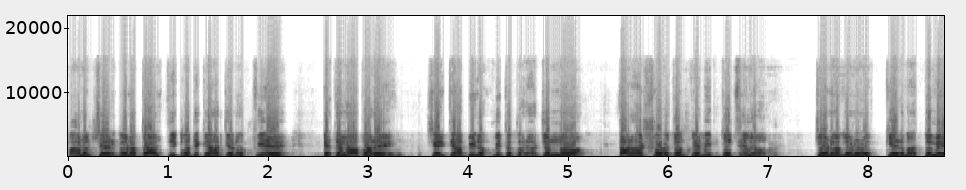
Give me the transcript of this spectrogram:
মানুষের গণতান্ত্রিক অধিকার যেন ফিরে পেতে না পারে, সেইটা বিলম্বিত করার জন্য তারা ষড়যন্ত্রে লিপ্ত ছিল। জনগণের ঐক্যের মাধ্যমে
